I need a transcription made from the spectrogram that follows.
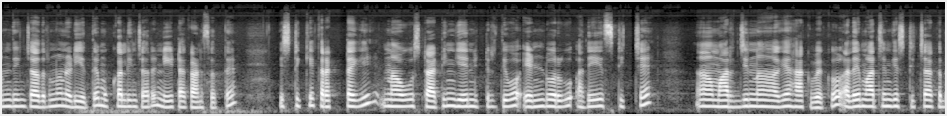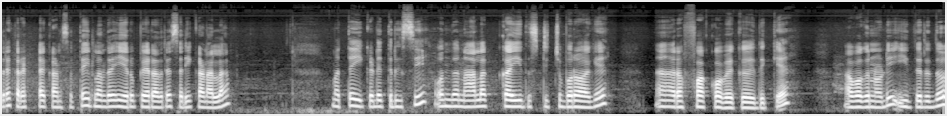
ಒಂದು ಇಂಚ್ ಆದ್ರೂ ನಡೆಯುತ್ತೆ. ಮುಕ್ಕಾಲು ಇಂಚಾದರೆ ನೀಟಾಗಿ ಕಾಣಿಸುತ್ತೆ. ಇಷ್ಟಕ್ಕೆ ಕರೆಕ್ಟಾಗಿ ನಾವು ಸ್ಟಾರ್ಟಿಂಗ್ ಏನು ಇಟ್ಟಿರ್ತೀವೋ ಎಂಡ್ವರೆಗೂ ಅದೇ ಸ್ಟಿಚ್ಚೇ ಮಾರ್ಜಿನ್ಗೆ ಹಾಕಬೇಕು. ಅದೇ ಮಾರ್ಜಿನ್ಗೆ ಸ್ಟಿಚ್ ಹಾಕಿದ್ರೆ ಕರೆಕ್ಟಾಗಿ ಕಾಣಿಸುತ್ತೆ. ಇಲ್ಲಾಂದರೆ ಏರುಪೇರಾದರೆ ಸರಿ ಕಾಣಲ್ಲ. ಮತ್ತು ಈ ಕಡೆ ತಿರುಗಿಸಿ ಒಂದು ನಾಲ್ಕೈದು ಸ್ಟಿಚ್ ಬರೋ ಹಾಗೆ ರಫ್ ಹಾಕ್ಕೋಬೇಕು ಇದಕ್ಕೆ. ಆವಾಗ ನೋಡಿ ಈ ಥರದ್ದು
